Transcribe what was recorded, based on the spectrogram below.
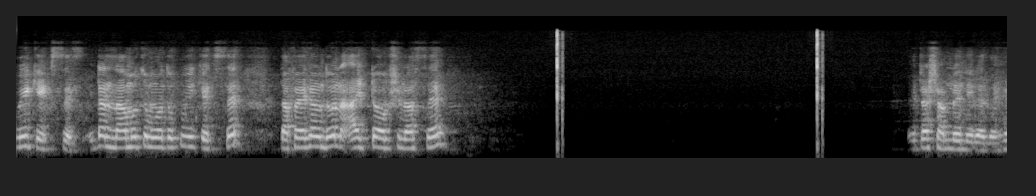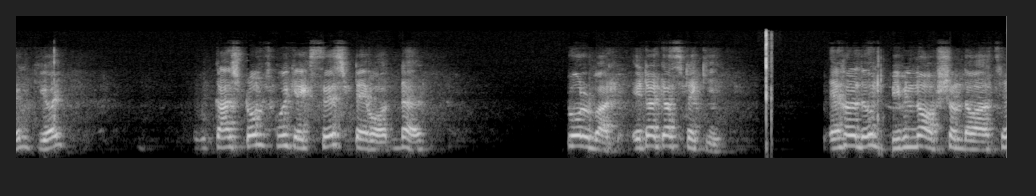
কুইক অ্যাক্সেস এটার নাম হচ্ছে মূলত কুইক অ্যাক্সেস তারপরে এখানে ধরুন, আরেকটা অপশন আছে। এটা সামনে নিলে দেখেন কি হয়। Custom quick access tab order toolbar এটার কাজটা কি? এখানে দেখুন বিভিন্ন অপশন দেওয়া আছে।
